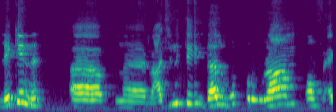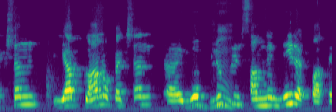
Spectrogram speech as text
लेकिन राजनीतिक दल वो प्रोग्राम ऑफ़ एक्शन या प्लान ऑफ़ एक्शन वो ब्लूप्रिंट सामने नहीं रख पाते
